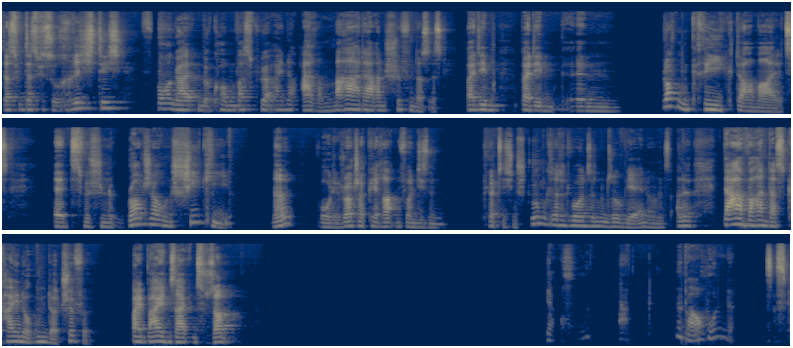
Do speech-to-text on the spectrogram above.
Dass wir, dass wir so richtig vorgehalten bekommen, was für eine Armada an Schiffen das ist. Bei dem, bei dem ähm, Flottenkrieg damals äh, zwischen Roger und Shiki, ne, wo die Roger-Piraten von diesem plötzlichen Sturm gerettet worden sind und so, wir erinnern uns alle, da waren das keine 100 Schiffe. Bei beiden Seiten zusammen. Ja, 100, über 100. Das ist,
